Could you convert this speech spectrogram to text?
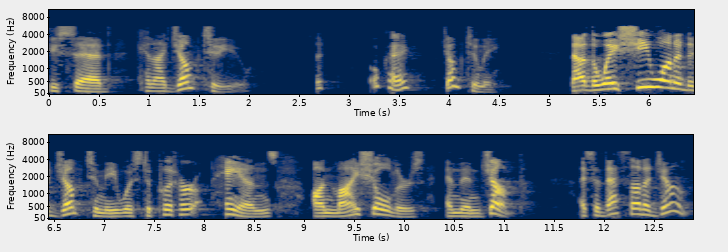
She said, "Can I jump to you?" "Okay, jump to me." Now, the way she wanted to jump to me was to put her hands on my shoulders and then jump. I said, "That's not a jump.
